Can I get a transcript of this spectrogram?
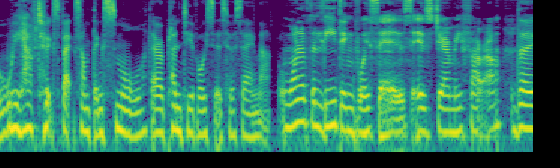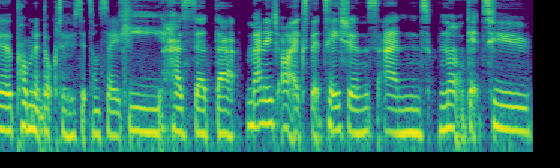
we have to expect something small. There are plenty of voices who are saying that. One of the leading voices is Jeremy Farrar, the prominent doctor who sits on SAGE. He has said that manage our expectations and not get too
